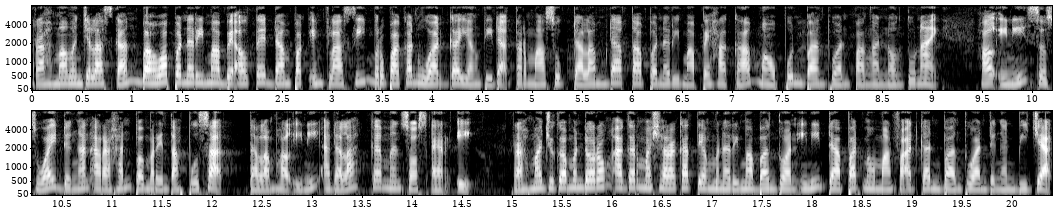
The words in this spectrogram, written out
Rahma menjelaskan bahwa penerima BLT dampak inflasi merupakan warga yang tidak termasuk dalam data penerima PHK maupun bantuan pangan non-tunai. Hal ini sesuai dengan arahan pemerintah pusat. Dalam hal ini adalah Kemensos RI. Rahma juga mendorong agar masyarakat yang menerima bantuan ini dapat memanfaatkan bantuan dengan bijak,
